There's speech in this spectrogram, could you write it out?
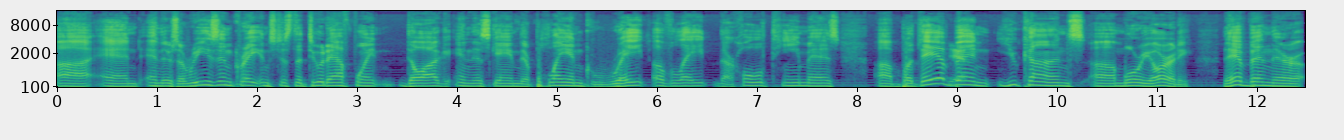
Uh, and and there's a reason Creighton's just a two and a half point dog in this game. They're playing great of late. Their whole team is, uh, but they have been UConn's uh, Moriarty. They have been their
